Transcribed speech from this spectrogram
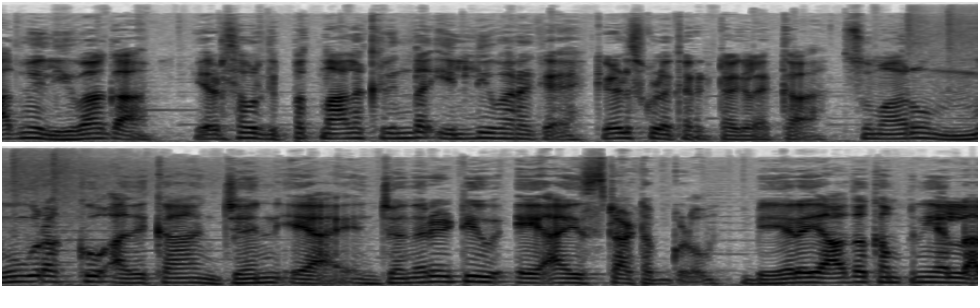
ಆದ್ಮೇಲೆ ಇವಾಗ ಎರಡ್ ಸಾವಿರದ ಇಪ್ಪತ್ನಾಲ್ಕರಿಂದ ಇಲ್ಲಿವರೆಗೆ ಕೇಳಿಸ್ಕೊಳ್ಳೆ ಕರೆಕ್ಟ್ ಆಗಿ ಲೆಕ್ಕ. ಸುಮಾರು ನೂರಕ್ಕೂ ಅಧಿಕ gen A I generative A I ಸ್ಟಾರ್ಟ್ಅಪ್ಗಳು ಬೇರೆ ಯಾವುದೋ ಕಂಪನಿ ಅಲ್ಲ.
